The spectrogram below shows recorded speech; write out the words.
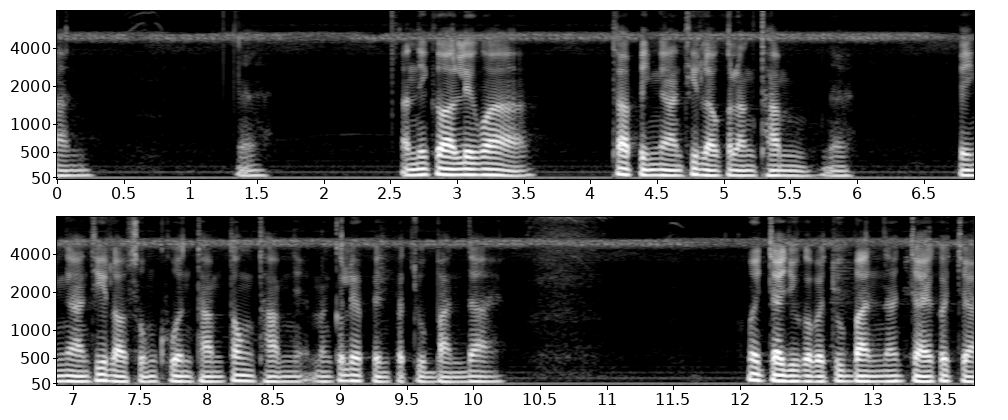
ารนะอันนี้ก็เรียกว่าถ้าเป็นงานที่เรากำลังทำนะเป็นงานที่เราสมควรทำต้องทำเนี่ยมันก็เรียกเป็นปัจจุบันได้ เมื่อใจอยู่กับปัจจุบันนะใจก็จะ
